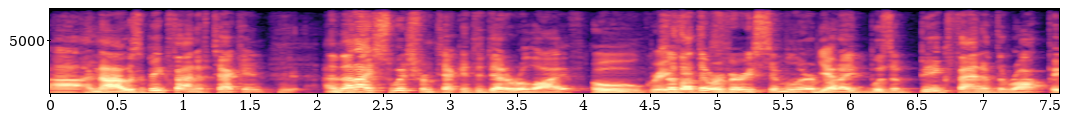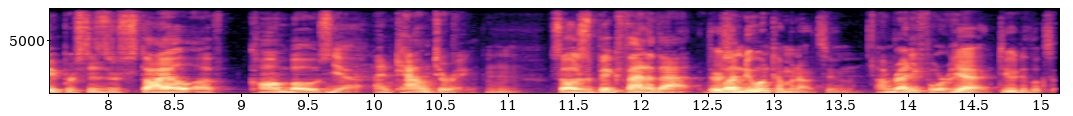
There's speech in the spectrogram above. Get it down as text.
Uh, no, I was a big fan of Tekken, and then I switched from Tekken to Dead or Alive. Oh, great. So I thought they were very similar, Yeah. but I was a big fan of the rock paper scissors style of combos Yeah. Mm-hmm. and countering. So I was a big fan of that. There's but a new one coming out soon. I'm ready for it. Yeah, dude, it looks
